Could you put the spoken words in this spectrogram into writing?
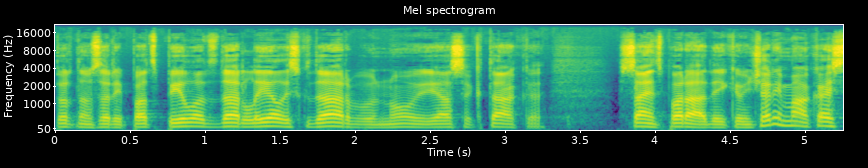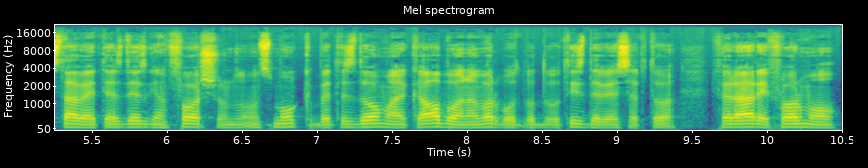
Protams, arī pats pilots dara lielisku darbu. Nu, jāsaka tā, ka Sainz parādīja, ka viņš arī māca aizstāvēties diezgan forši un, un smuki. Bet es domāju, ka Albonam varbūt būtu izdevies ar to Ferrari formulu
